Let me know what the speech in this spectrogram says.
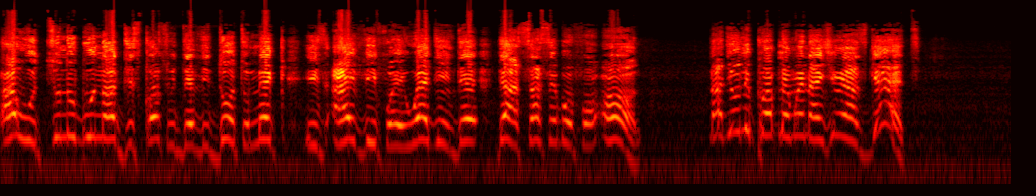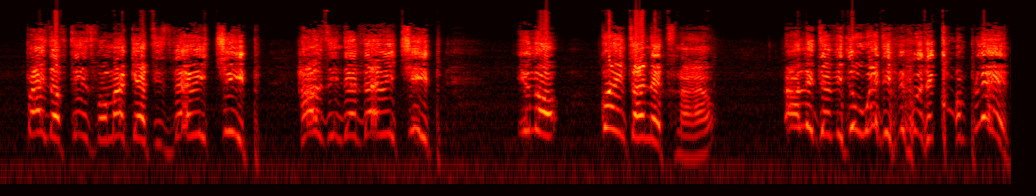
how would Tinubu not discuss with davido to make his iv for a wedding? Dey dey accessible for all. Na the only problem when nigerians get price of things for market is very cheap. Housing they're very cheap. You know go internet now. Na only davido wedding people they complain.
